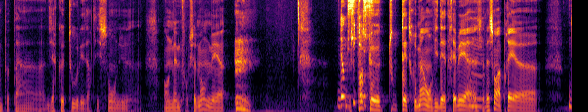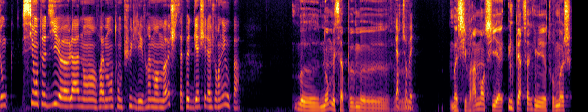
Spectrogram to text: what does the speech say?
On peut pas dire que tous les artistes sont ont le même fonctionnement, mais euh, Donc, je si pense que tout être humain a envie d'être aimé à Mhm. sa façon. Après, euh, Donc, si on te dit euh, là, non, vraiment, ton pull, il est vraiment moche, ça peut te gâcher la journée ou pas? Non, mais ça peut me Perturber. Bah, si vraiment, s'il y a une personne qui me dit, je trouve moche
